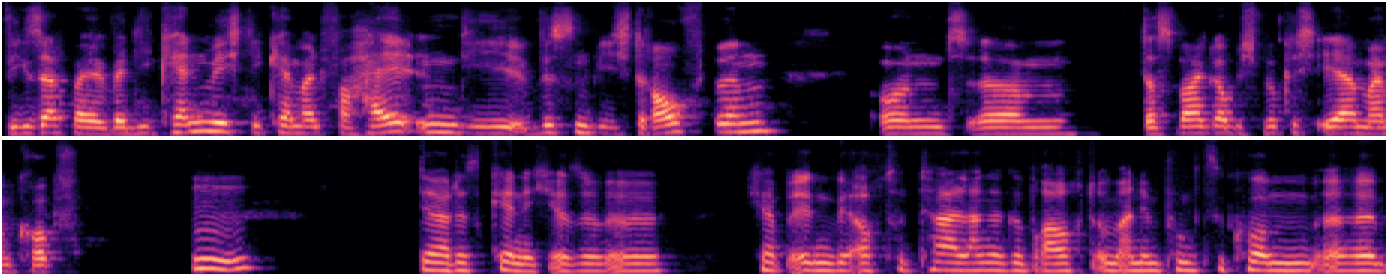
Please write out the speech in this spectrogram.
wie gesagt, weil, weil die kennen mich, die kennen mein Verhalten, die wissen, wie ich drauf bin. Und ähm, das war, glaube ich, wirklich eher in meinem Kopf. Mhm. Ja, das kenne ich. Also äh, ich habe irgendwie auch total lange gebraucht, um an den Punkt zu kommen, äh,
